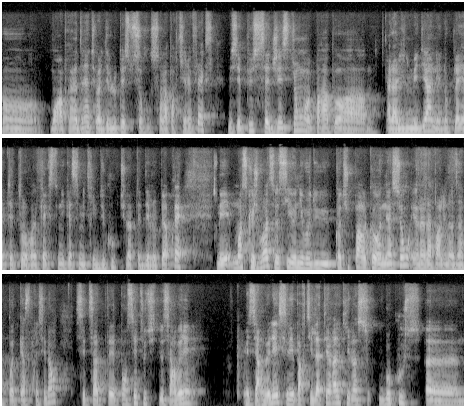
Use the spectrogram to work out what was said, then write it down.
Bon, après, Adrien, tu vas le développer sur, la partie réflexe, mais c'est plus cette gestion par rapport à, la ligne médiane. Et donc là, il y a peut-être le réflexe tonique asymétrique du coup que tu vas peut-être développer après. Mais moi, ce que je vois, c'est aussi au niveau du. Quand tu parles coordination, et on en a parlé dans un podcast précédent, c'est que ça te fait penser tout de suite le cervelet. Le cervelet, c'est les parties latérales qui vont beaucoup euh,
